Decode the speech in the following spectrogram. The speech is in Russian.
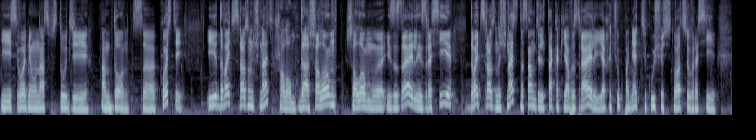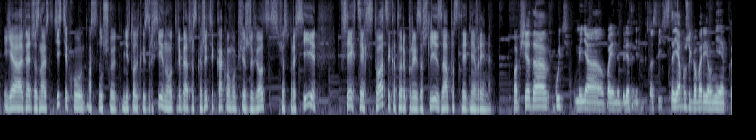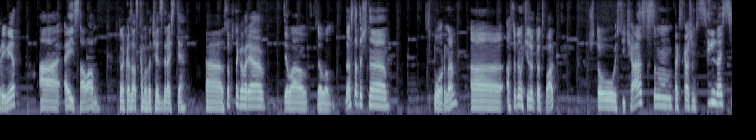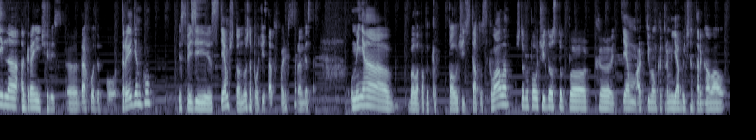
и сегодня у нас в студии Антон с Костей, и давайте сразу начинать. Шалом. Да, шалом, шалом э, из Израиля, из России. Давайте сразу начинать. На самом деле, так как я в Израиле, я хочу понять текущую ситуацию в России. Я, опять же, знаю статистику, нас слушают не только из России, но вот, ребят, расскажите, как вам вообще живется сейчас в России, всех тех ситуаций, которые произошли за последнее время. Вообще, да, будь у меня военный билет и не приписное свидетельство, я бы уже говорил не «привет», а «эй, салам», что на казахском означает «здрасте». А, собственно говоря, дела в целом достаточно спорно, а, особенно учитывая тот факт, что сейчас, так скажем, сильно-сильно ограничились э, доходы по трейдингу в связи с тем, что нужно получить статус квалифицированного инвестора. У меня была попытка получить статус квала, чтобы получить доступ э, к тем активам, которыми я обычно торговал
